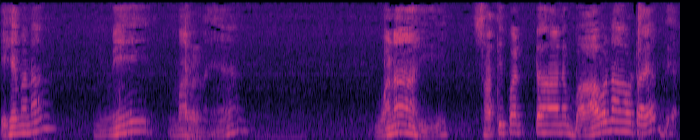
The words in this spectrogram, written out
එහෙමනම් මේ මරණය වනාහි සතිපට්ටාන භාවනාවට අයත් දෙයක්.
